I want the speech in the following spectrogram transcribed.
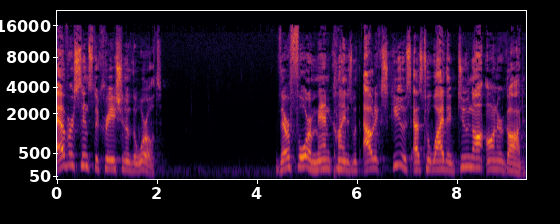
ever since the creation of the world. Therefore, mankind is without excuse as to why they do not honor God.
